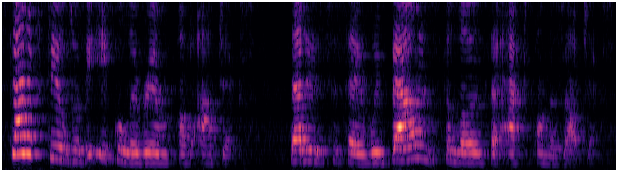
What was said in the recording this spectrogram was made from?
Statics deals with the equilibrium of objects. That is to say, we balance the loads that act upon those objects.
